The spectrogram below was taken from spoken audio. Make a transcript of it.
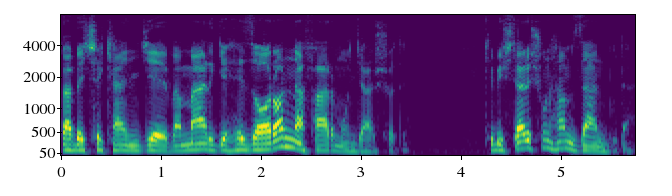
و به چکنجه و مرگ هزاران نفر منجر شده که بیشترشون هم زن بودن.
